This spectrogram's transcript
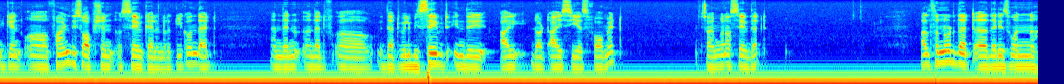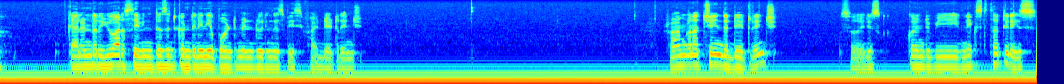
you can uh, find this option uh, save calendar click on that and then uh, that that will be saved in the i.ics format so I'm gonna save that also note that uh, there is one uh, calendar you are saving doesn't contain any appointment during the specified date range. So I'm gonna change the date range. So it is going to be next 30 days.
